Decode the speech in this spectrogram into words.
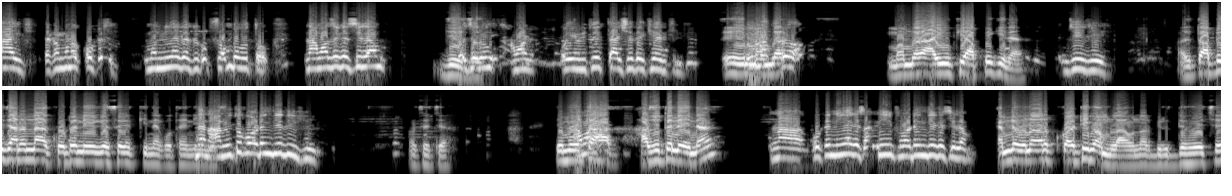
নাই এখন মনে কোর্টে মন নিয়ে গেছে খুব সম্ভবত। নামাজে গেছিলাম জি আমার ওই ভিতরে তাইসে দেখি আর কি। এই মামলা মামলার আয়ু কি আপনি কিনা জি জি। আচ্ছা, তো আপনি জানেন না কোর্টে নিয়ে গেছে কিনা কোথায় নিয়ে না আমি তো বোর্ডিং দিয়ে দিয়েছি। আচ্ছা আচ্ছা। এই মুহূর্তে হাজতে নেই না? না কোর্টে নিয়ে গেছে আমি ফোর্ডিং দিয়ে গেছিলাম। এমনি ওনার কয়টি মামলা ওনার বিরুদ্ধে হয়েছে?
